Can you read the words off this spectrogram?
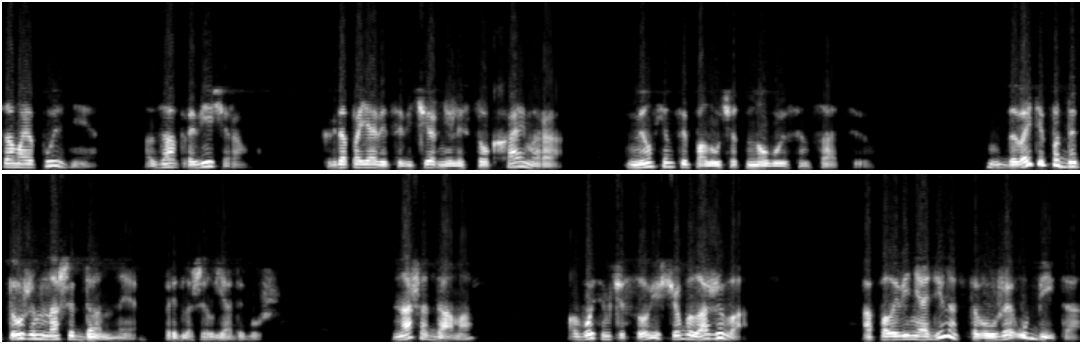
Самое позднее, завтра вечером, когда появится вечерний листок Хаймера, мюнхенцы получат новую сенсацию. «Давайте подытожим наши данные», — предложил я Дебуш. Наша дама в восемь часов еще была жива, а в половине одиннадцатого уже убита.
